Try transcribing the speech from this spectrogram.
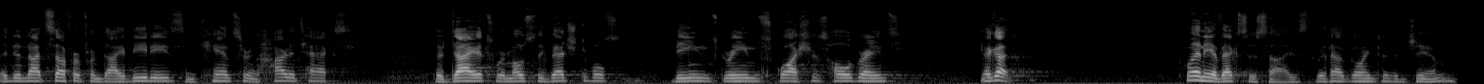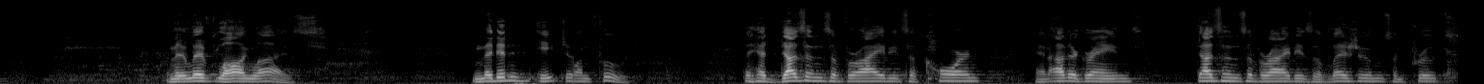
They did not suffer from diabetes and cancer and heart attacks. Their diets were mostly vegetables, beans, greens, squashes, whole grains. They got plenty of exercise without going to the gym. And they lived long lives. And they didn't eat just one food. They had dozens of varieties of corn and other grains, dozens of varieties of legumes and fruits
